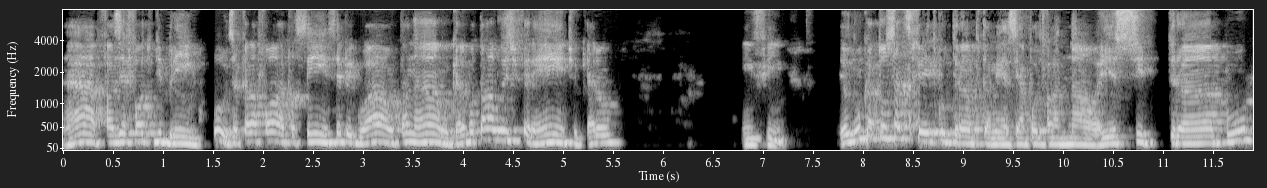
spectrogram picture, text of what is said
Ah, fazer foto de brinco. Putz, aquela foto assim, sempre igual. Então, não, eu quero botar uma luz diferente, eu quero. Enfim. Eu nunca estou satisfeito com o trampo também, assim, a ponto de falar, não, esse trampo.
